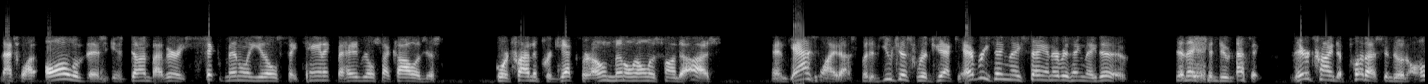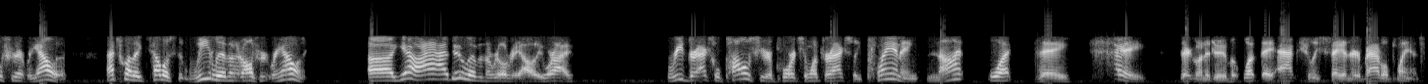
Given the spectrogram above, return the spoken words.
That's why all of this is done by very sick, mentally ill, satanic behavioral psychologists who are trying to project their own mental illness onto us and gaslight us. But if you just reject everything they say and everything they do, then they can do nothing. They're trying to put us into an alternate reality. That's why they tell us that we live in an alternate reality. Uh, yeah, I, I do live in the real reality where I read their actual policy reports and what they're actually planning, not what they say they're going to do, but what they actually say in their battle plans.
